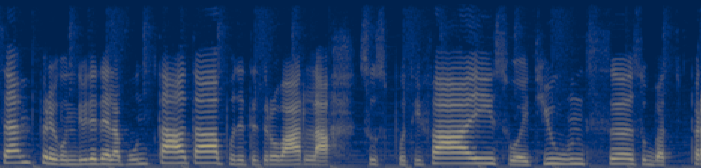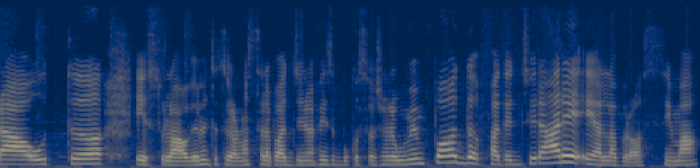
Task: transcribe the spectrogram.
sempre, condividete la puntata, potete trovarla su Spotify, su iTunes, su Buzzsprout e sulla, ovviamente sulla nostra pagina Facebook Social Women Pod. Fate girare e alla prossima.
